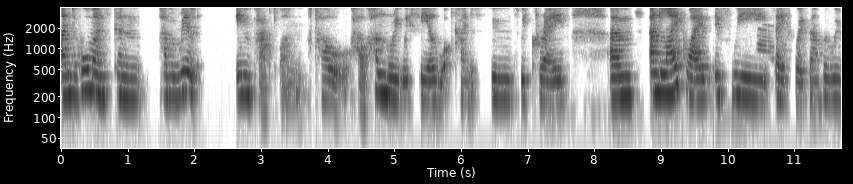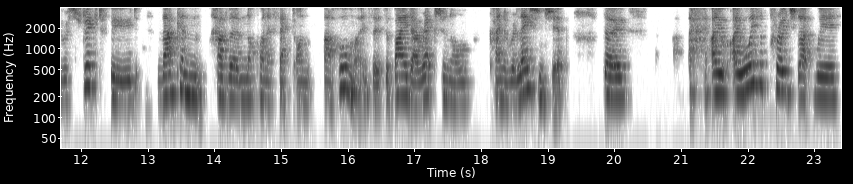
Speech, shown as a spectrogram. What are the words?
and hormones can have a real impact on how how hungry we feel, what kind of foods we crave, um, and likewise, if we say, for example, we restrict food, that can have a knock-on effect on our hormones. So it's a bidirectional kind of relationship. So I I always approach that with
